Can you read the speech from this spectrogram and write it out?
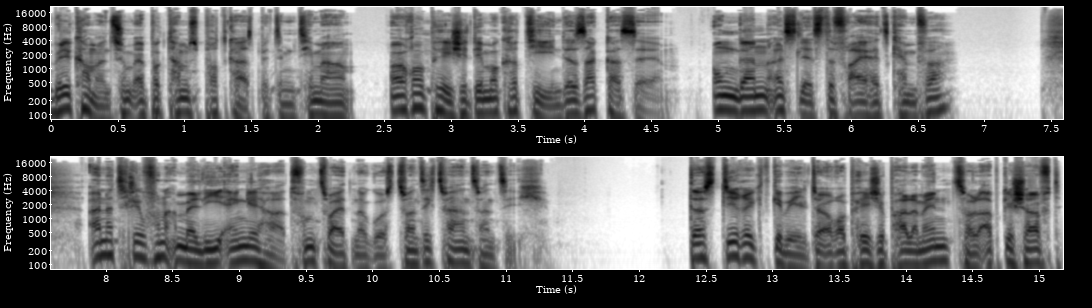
Willkommen zum Epoch Times Podcast mit dem Thema Europäische Demokratie in der Sackgasse. Ungarn als letzter Freiheitskämpfer? Ein Artikel von Amelie Engelhardt vom 2. August 2022. Das direkt gewählte Europäische Parlament soll abgeschafft,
